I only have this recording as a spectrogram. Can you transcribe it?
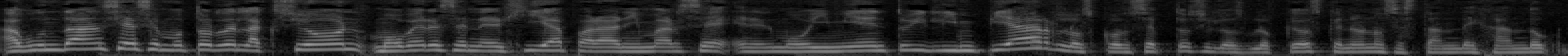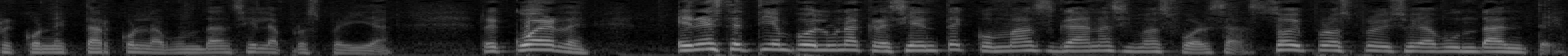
Abundancia es el motor de la acción, mover esa energía para animarse en el movimiento y limpiar los conceptos y los bloqueos que no nos están dejando reconectar con la abundancia y la prosperidad. Recuerden, en este tiempo de luna creciente con más ganas y más fuerza. Soy próspero y soy abundante.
